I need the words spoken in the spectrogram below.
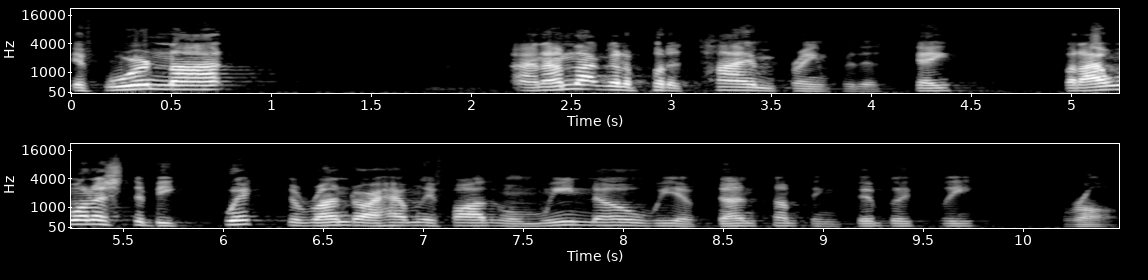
if we're not, and I'm not going to put a time frame for this, okay? But I want us to be quick to run to our Heavenly Father when we know we have done something biblically wrong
